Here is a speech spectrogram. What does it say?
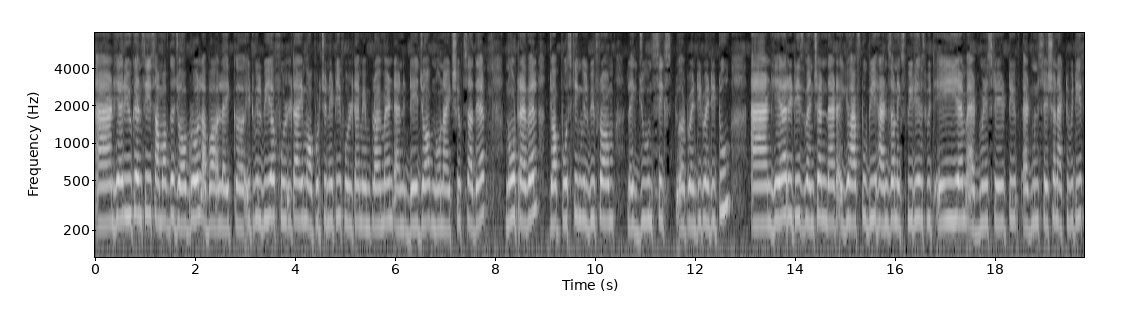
and here you can see some of the job role about like uh, it will be a full-time opportunity full-time employment and day job. No night shifts are there. No travel. Job posting will be from like June 6 uh, 2022 and here it is mentioned that you have to be hands-on experience with AEM administrative administration activities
